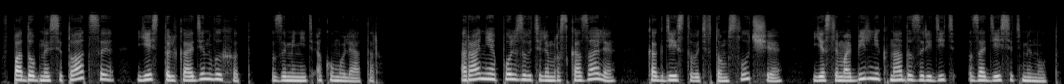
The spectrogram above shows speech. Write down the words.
В подобной ситуации есть только один выход – заменить аккумулятор. Ранее пользователям рассказали, как действовать в том случае, если мобильник надо зарядить за 10 минут.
